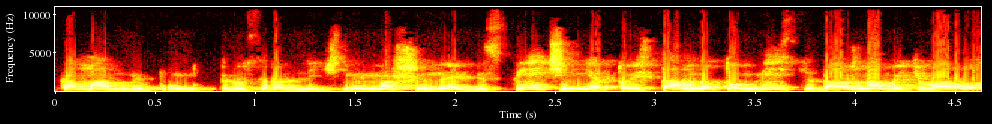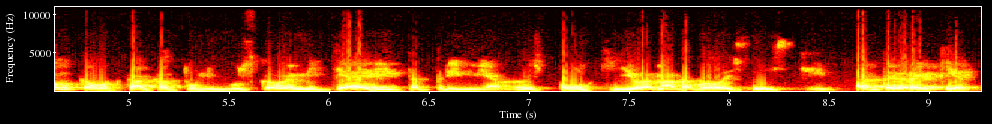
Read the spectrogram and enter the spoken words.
командный пункт, плюс различные машины обеспечения, то есть там на том месте должна быть воронка, вот как от Тунгусского метеорита примерно, то есть полкива надо было снести этой ракеты.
